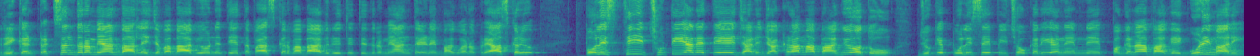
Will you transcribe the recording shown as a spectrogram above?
રિકન્સ્ટ્રક્શન દરમિયાન બહાર લઈ જવામાં આવ્યો અને તે તપાસ કરવામાં આવી રહી હતી. તે દરમિયાન તેણે ભાગવાનો પ્રયાસ કર્યો. પોલીસથી છૂટી અને તે જાણી જાખડામાં ભાગ્યો હતો જો કે પોલીસે પીછો કરી અને એમને પગના ભાગે ગોળી મારી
